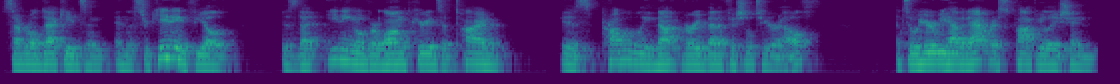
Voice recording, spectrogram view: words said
several decades in, in the circadian field is that eating over long periods of time is probably not very beneficial to your health. And so here we have an at-risk population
